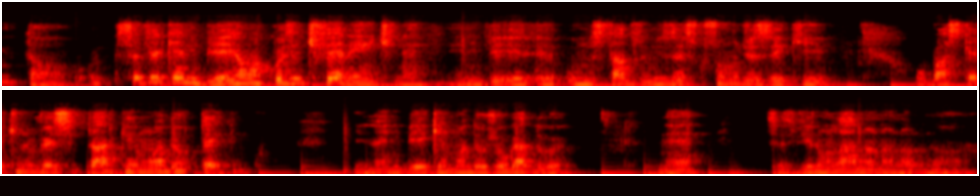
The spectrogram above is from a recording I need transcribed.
Então, você vê que a NBA é uma coisa diferente, né? NBA, nos Estados Unidos eles costumam dizer que o basquete universitário quem manda é o técnico e na NBA quem manda é o jogador, né? Vocês viram lá no, no, no,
